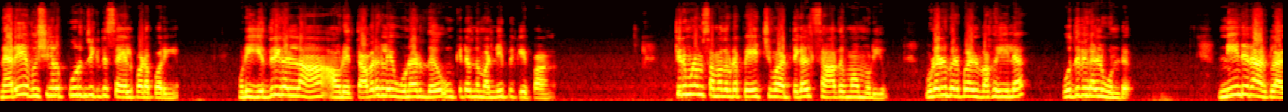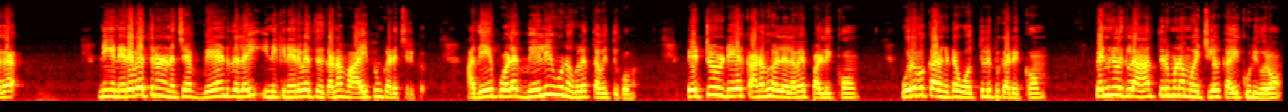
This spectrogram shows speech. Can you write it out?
நிறைய விஷயங்களை புரிஞ்சுக்கிட்டு செயல்பட போறீங்க. உடைய எதிரிகள்லாம் அவனுடைய தவறுகளை உணர்ந்து உன்கிட்ட வந்து மன்னிப்பு கேட்பாங்க. திருமணம் சம்மந்தப்பட்ட பேச்சுவார்த்தைகள் சாதகமாக முடியும். உடன்பிறப்புகள் வகையில் உதவிகள் உண்டு. நீண்ட நாட்களாக நீங்கள் நிறைவேற்றணும்னு நினச்ச வேண்டுதலை இன்னைக்கு நிறைவேற்றுறதுக்கான வாய்ப்பும் கிடைச்சிருக்கு. அதே போல் வெளி உணவுகளை தவிர்த்துக்கோங்க. பெற்றோருடைய கனவுகள் எல்லாமே பழிக்கும். உறவுக்காரங்கிட்ட ஒத்துழைப்பு கிடைக்கும். பெண்களுக்கெல்லாம் திருமண முயற்சிகள் கைகூடி வரும்.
